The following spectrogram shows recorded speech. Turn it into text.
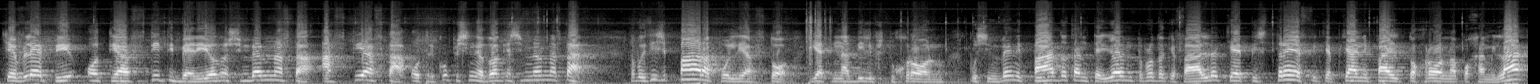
και βλέπει ότι αυτή την περίοδο συμβαίνουν αυτά. Αυτή αυτά. Ο Τρικούπης είναι εδώ και συμβαίνουν αυτά. Θα βοηθήσει πάρα πολύ αυτό για την αντίληψη του χρόνου που συμβαίνει πάντα όταν τελειώνει το πρώτο κεφάλαιο και επιστρέφει και πιάνει πάλι το χρόνο από χαμηλά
